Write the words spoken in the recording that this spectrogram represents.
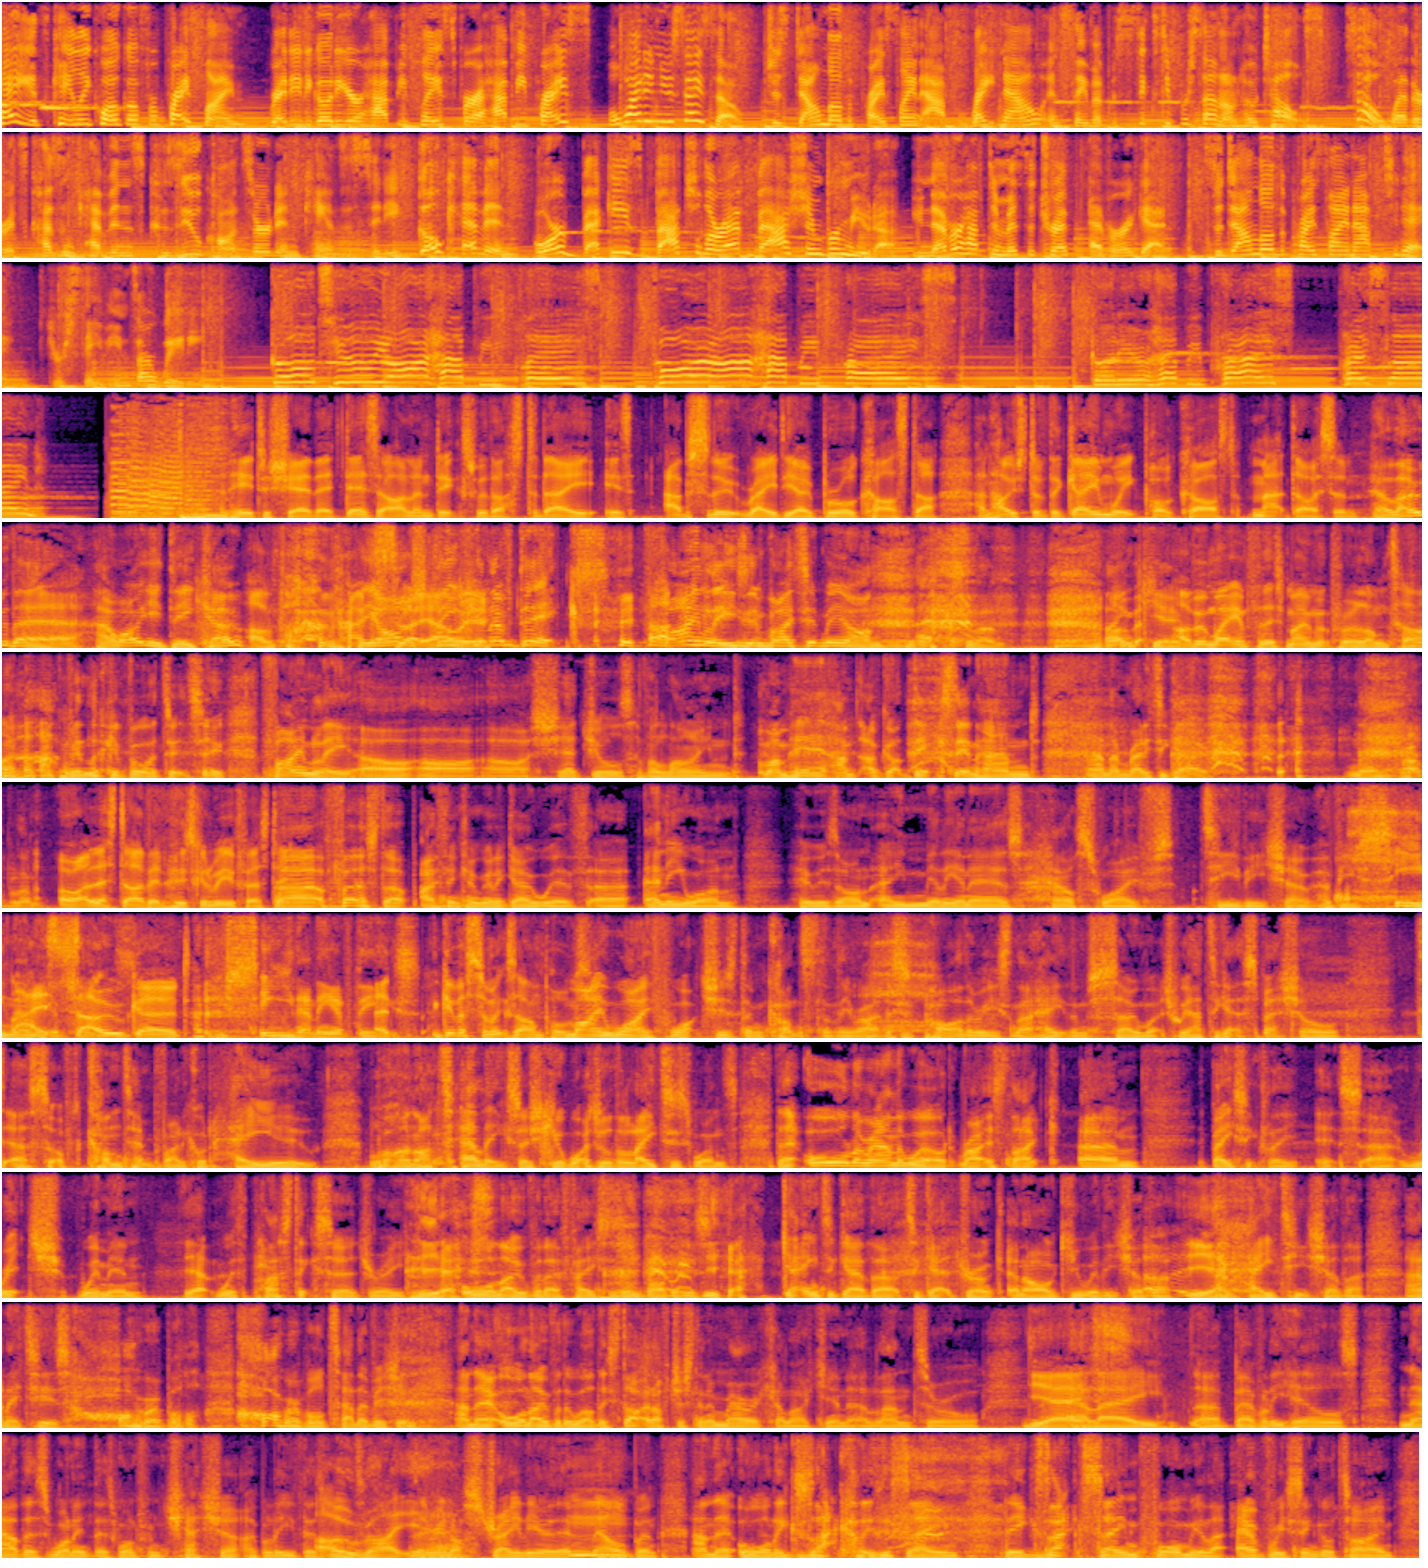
Hey, it's Kaley Cuoco for Priceline. Ready to go to your happy place for a happy price? Well, why didn't you say so? Just download the Priceline app right now and save up to 60% on hotels. So, whether it's Cousin Kevin's Kazoo concert in Kansas City, go Kevin, or Becky's Bachelorette Bash in Bermuda, you never have to miss a trip ever again. So, download the Priceline app today. Your savings are waiting. Go to your happy place for a happy price. Go to your happy price, Priceline. And here to share their Desert Island Dicks with us today is Absolute Radio broadcaster and host of the Game Week podcast, Matt Dyson. Hello there. How are you, Deco? I'm fine, the thanks, mate. How Archdeacon of Dicks. Finally, he's invited me on. Excellent. Thank I'm- you. I've been waiting for this moment for a long time. I've been looking forward to it too. Finally, our, our, our schedules have aligned. I'm here, I'm, I've got dicks in hand, and I'm ready to go. no problem. All right, let's dive in. Who's going to be first? Uh, first up, I think I'm going to go with uh, anyone who is on a Millionaire's Housewives TV show. Have you seen that any is of so these? good. Have you seen any of Uh, these? give us some examples. My wife watches them constantly, right? This is part of the reason I hate them so much. We had to get a special uh, sort of content provider called hayu put on our telly so she can watch all the latest ones. They're all around the world, right? It's like um, basically it's uh, rich women. Yep. With plastic surgery Yes. all over their faces and bodies, Yeah. getting together to get drunk and argue with each other Uh, yeah. and hate each other. And it is horrible, horrible television. And they're all over the world. They started off just in America, like in Atlanta or Yes. LA, uh, Beverly Hills. Now there's one in, there's one from Cheshire, I believe. There's Oh, one- right, They're in. Australia, they're in Melbourne, and they're all exactly the same. the exact same formula every single time.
